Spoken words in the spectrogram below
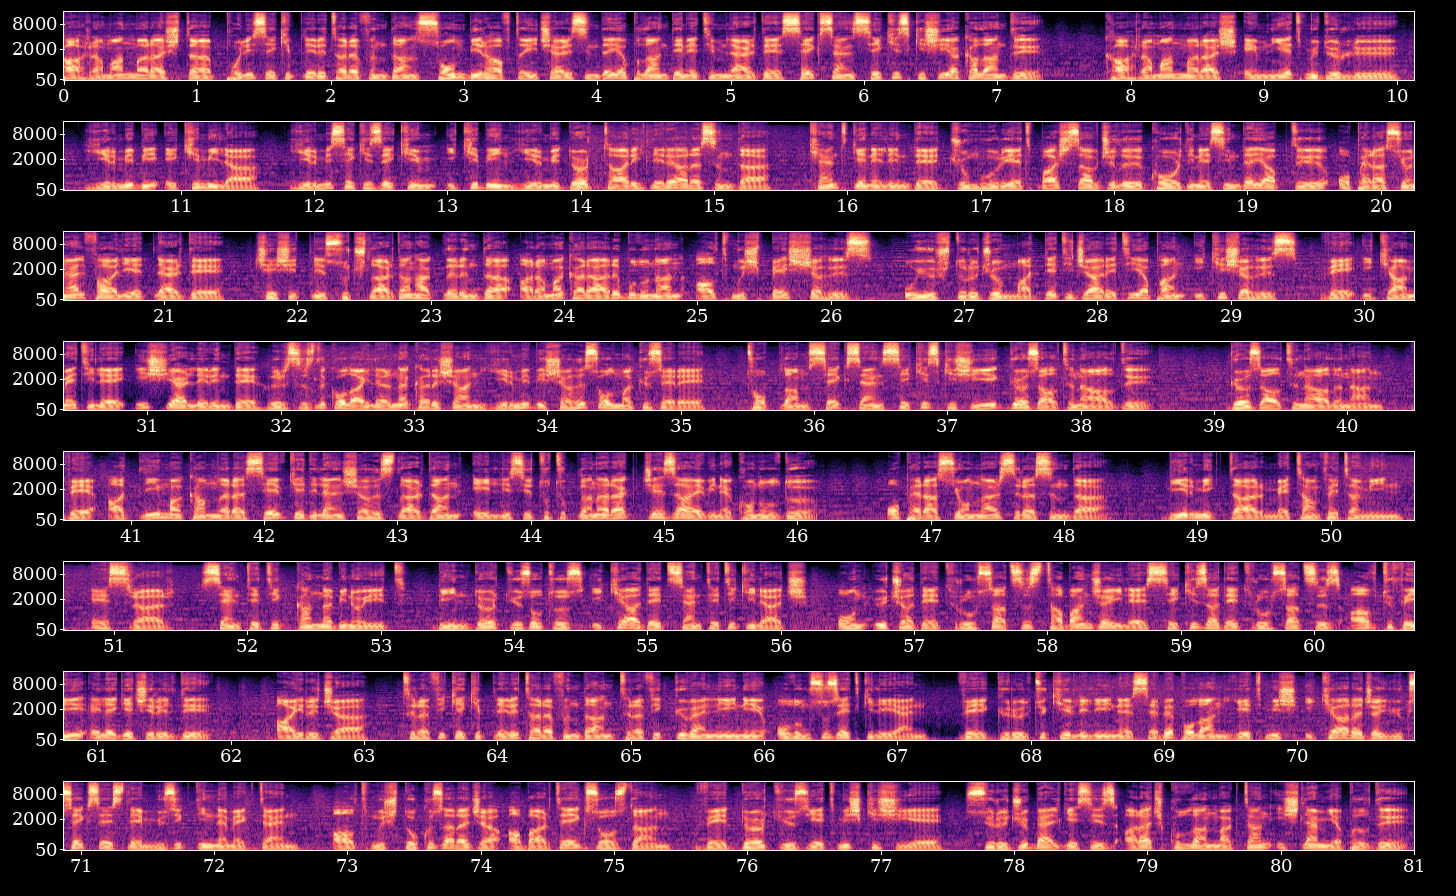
Kahramanmaraş'ta polis ekipleri tarafından son bir hafta içerisinde yapılan denetimlerde 88 kişi yakalandı. Kahramanmaraş Emniyet Müdürlüğü 21 Ekim ila 28 Ekim 2024 tarihleri arasında kent genelinde Cumhuriyet Başsavcılığı koordinesinde yaptığı operasyonel faaliyetlerde çeşitli suçlardan haklarında arama kararı bulunan 65 şahıs, uyuşturucu madde ticareti yapan 2 şahıs ve ikamet ile iş yerlerinde hırsızlık olaylarına karışan 20 bir şahıs olmak üzere toplam 88 kişiyi gözaltına aldı gözaltına alınan ve adli makamlara sevk edilen şahıslardan 50'si tutuklanarak cezaevine konuldu. Operasyonlar sırasında bir miktar metamfetamin, esrar, sentetik kannabinoid, 1432 adet sentetik ilaç, 13 adet ruhsatsız tabanca ile 8 adet ruhsatsız av tüfeği ele geçirildi. Ayrıca trafik ekipleri tarafından trafik güvenliğini olumsuz etkileyen ve gürültü kirliliğine sebep olan 72 araca yüksek sesle müzik dinlemekten, 69 araca abartı egzozdan ve 470 kişiye sürücü belgesiz araç kullanmaktan işlem yapıldı.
